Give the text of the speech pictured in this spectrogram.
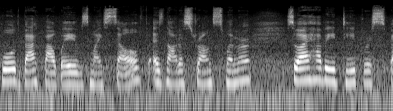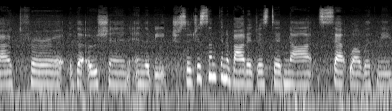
pulled back by waves myself as not a strong swimmer. So I have a deep respect for the ocean and the beach. So just something about it just did not set well with me.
